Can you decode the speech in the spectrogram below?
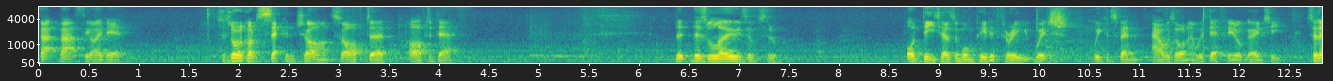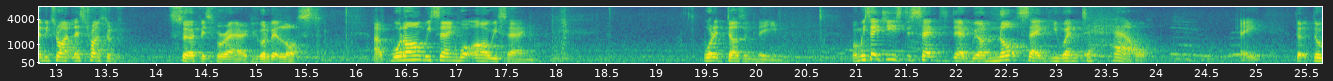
That, that's the idea. So it's not a kind of second chance after, after death. There's loads of sort of odd details in 1 Peter 3 which we could spend hours on, and we're definitely not going to. So let me try. Let's try and sort of surface for air if you've got a bit lost. Uh, what aren't we saying? What are we saying? What it doesn't mean. When we say Jesus descended to dead, we are not saying he went to hell. Okay? The, the,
